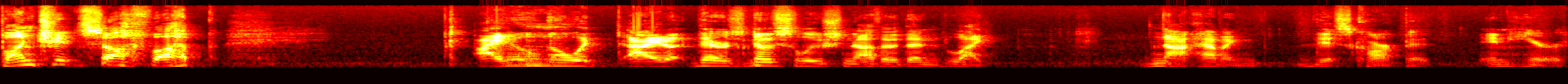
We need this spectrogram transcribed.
bunch itself up I don't know what I there's no solution other than like not having this carpet in here.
